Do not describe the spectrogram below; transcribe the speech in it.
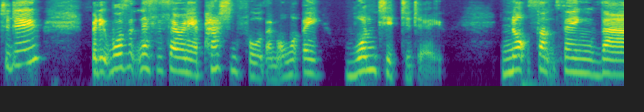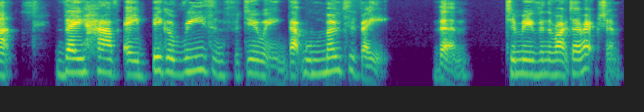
to do, but it wasn't necessarily a passion for them or what they wanted to do. Not something that they have a bigger reason for doing that will motivate them to move in the right direction.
